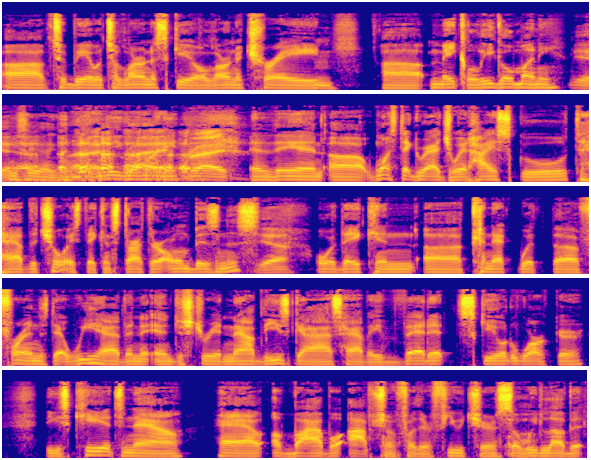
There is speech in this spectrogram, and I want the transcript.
uh, to be able to learn a skill, learn a trade, uh, make legal money. Yeah. See, legal Right, money. right. And then uh, once they graduate high school, to have the choice, they can start their own business, Yeah. or they can uh, connect with friends that we have in the industry. And now these guys have a vetted, skilled worker. These kids now have a viable option for their future. So we love it.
